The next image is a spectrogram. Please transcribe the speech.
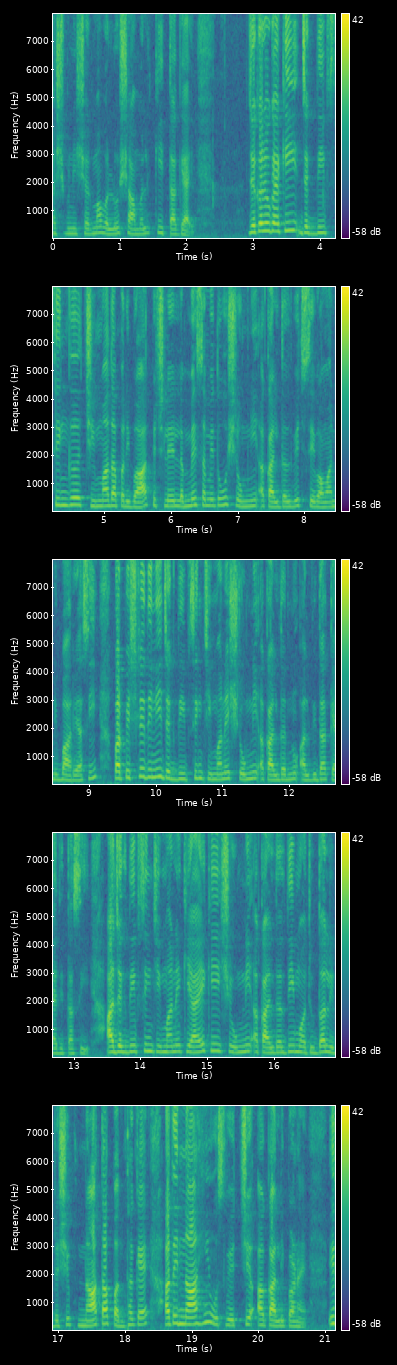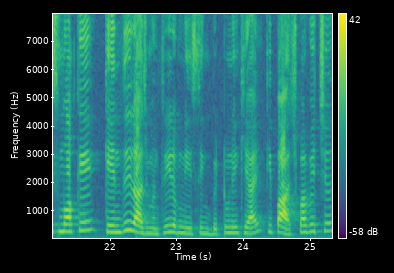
ਅਸ਼ਵਨੀ ਸ਼ਰਮਾ ਵੱਲੋਂ ਸ਼ਾਮਲ ਕੀਤਾ ਗਿਆ ਹੈ। ਜ਼ਿਕਰਯੋਗ ਹੈ ਕਿ ਜਗਦੀਪ ਸਿੰਘ ਚੀਮਾ ਦਾ ਪਰਿਵਾਰ ਪਿਛਲੇ ਲੰਮੇ ਸਮੇਂ ਤੋਂ ਸ਼੍ਰੋਮਣੀ ਅਕਾਲੀ ਦਲ ਵਿੱਚ ਸੇਵਾਵਾਂ ਨਿਭਾ ਰਿਹਾ ਸੀ, ਪਰ ਪਿਛਲੇ ਦਿਨੀ ਜਗਦੀਪ ਸਿੰਘ ਚੀਮਾ ਨੇ ਸ਼੍ਰੋਮਣੀ ਅਕਾਲੀ ਦਲ ਨੂੰ ਅਲਵਿਦਾ ਕਹਿ ਦਿੱਤਾ ਸੀ। ਅੱਜ ਜਗਦੀਪ ਸਿੰਘ ਚੀਮਾ ਨੇ ਕਿਹਾ ਹੈ ਕਿ ਸ਼੍ਰੋਮਣੀ ਅਕਾਲੀ ਦਲ ਦੀ ਮੌਜੂਦਾ ਲੀਡਰਸ਼ਿਪ ਨਾ ਤਾਂ ਪੰਥਕ ਹੈ ਅਤੇ ਨਾ ਹੀ ਉਸ ਵਿੱਚ ਅਕਾਲੀਪਣ ਹੈ। ਇਸ ਮੌਕੇ ਕੇਂਦਰੀ ਰਾਜ ਮੰਤਰੀ ਰਵਨੀਤ ਸਿੰਘ ਬਿੱਟੂ ਨੇ ਕਿਹਾ ਹੈ ਕਿ ਭਾਜਪਾ ਵਿੱਚ,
